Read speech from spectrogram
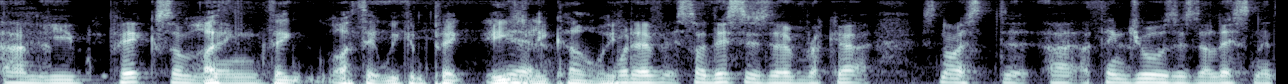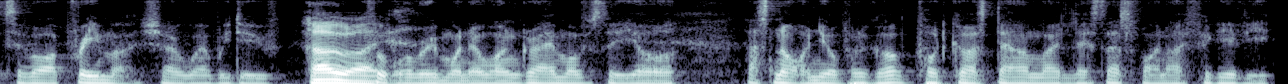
Um, you pick I something. think I think we can pick easily, yeah, can't we? Whatever. So this is a recur- It's nice to. Uh, I think Jules is a listener to our pre-match show where we do Oh, right. Football Room 101. Graham, obviously, you're that's not on your podcast download list. That's fine. I forgive you.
